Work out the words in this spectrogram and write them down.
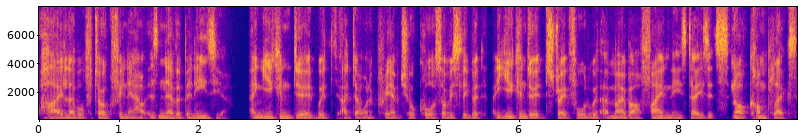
high level photography now has never been easier and you can do it with i don't want to preempt your course obviously but you can do it straightforward with a mobile phone these days it's not complex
